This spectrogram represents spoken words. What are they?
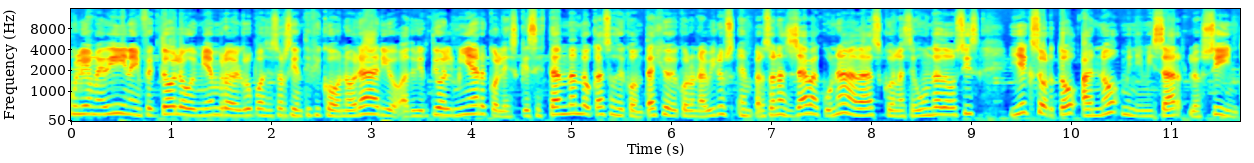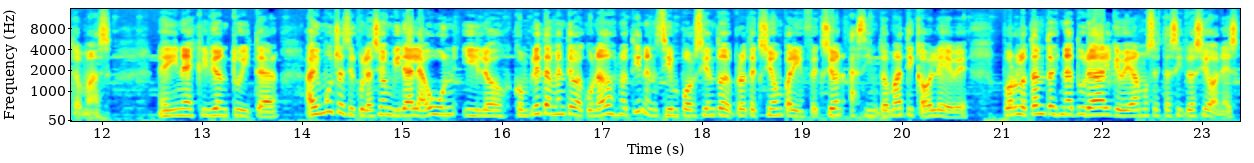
Julio Medina, infectólogo y miembro del Grupo Asesor Científico Honorario, advirtió el miércoles que se están dando casos de contagio de coronavirus en personas ya vacunadas con la segunda dosis y exhortó a no minimizar los síntomas. Medina escribió en Twitter, hay mucha circulación viral aún y los completamente vacunados no tienen 100% de protección para infección asintomática o leve. Por lo tanto, es natural que veamos estas situaciones.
